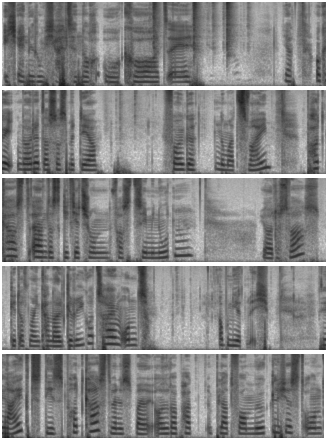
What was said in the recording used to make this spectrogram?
Ich erinnere mich halt noch. Oh Gott, ey. Ja, okay, Leute, das war's mit der Folge Nummer 2. Podcast. Ähm, das geht jetzt schon fast 10 Minuten. Ja, das war's. Geht auf meinen Kanal Gregor und abonniert mich. Liked dieses Podcast, wenn es bei eurer Pat Plattform möglich ist. Und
